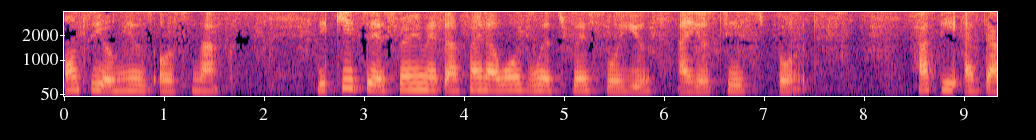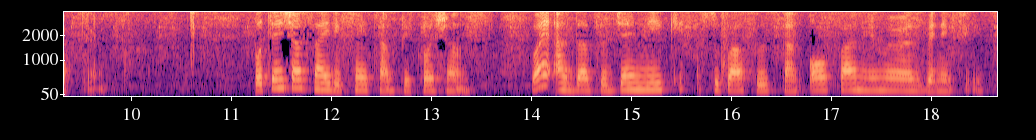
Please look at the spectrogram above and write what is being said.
onto your meals or snacks. The key to experiment and find out what works best for you and your taste bud happy adapting. Potential side effects and precautions. While adaptogenic superfoods can offer numerous benefits,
